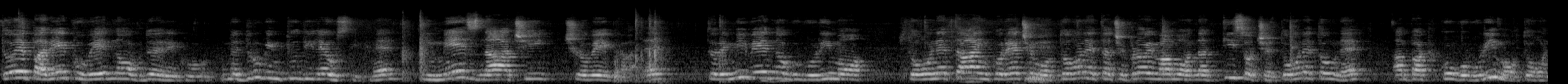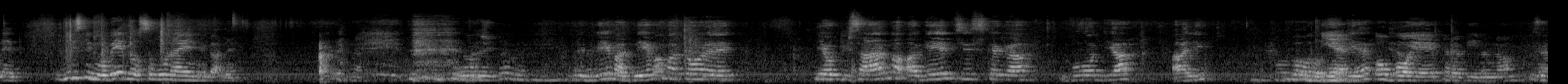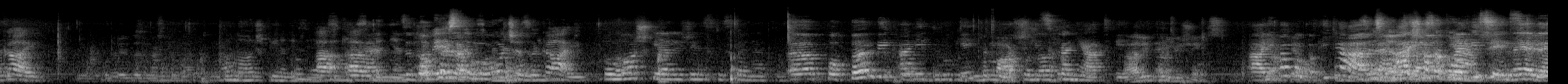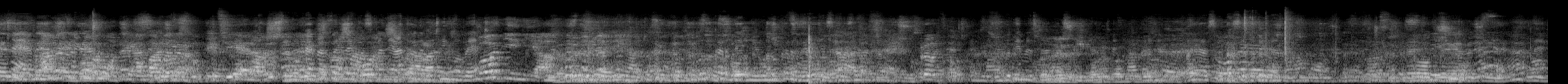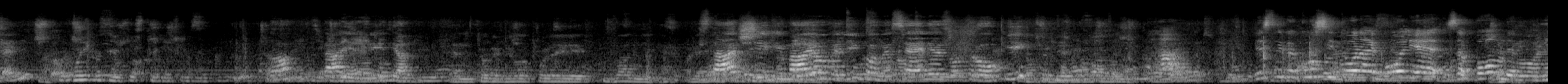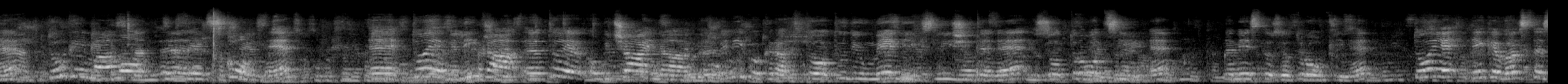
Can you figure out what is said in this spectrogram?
To je pa rekel vedno, kdo je rekel, med drugim tudi Levstik. Ne? Ime znači človeka. Ne? Torej, mi vedno govorimo toneta in ko rečemo toneta, čeprav imamo na tisoče tonetov, ne? ampak ko govorimo tonet, mislimo vedno samo na enega. Ne? Pred dvema dnevoma torej je v pisarno agencijskega vodja ali Je, oboje je pravilno. Zakaj? Moški ali A, a, Zato, veste mogoče zakaj? Po moški ali ženski sklanjati? Eh, Po prvi ali drugi moški sklanjatvi. Ali prvi žensk. Ali pa po, ja, ali pa po prvi ženski. Ne, ne, ne, ne, ne, ne, ne, ne, ne, Vodinja. No, dalje, tretja. To bi bilo okoli dva dni. ne? Starši imajo veliko veselje z otroki, A, veste, kako si to najbolje zapomnimo? Ne? Tukaj imamo eh, skok. Ne? Eh, to je velika, eh, to je običajna, eh, veliko krat to tudi v medijih slišite, ne? z otroci, ne? Na mesto z otroki. Ne? To je neke vrste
